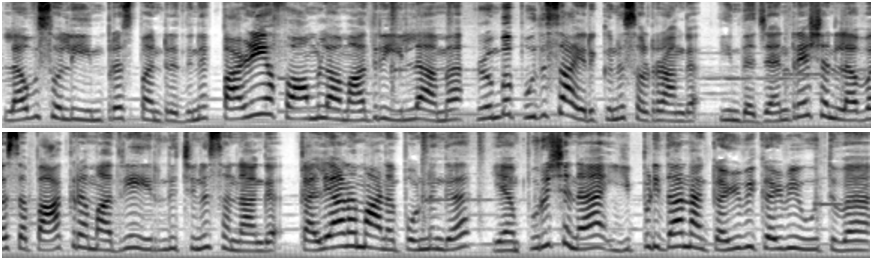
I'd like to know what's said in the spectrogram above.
லவ் சொல்லி இம்ப்ரெஸ் பண்றதுன்னு பழைய ஃபார்முலா மாதிரி இல்லாம ரொம்ப புதுசா இருக்குன்னு சொல்றாங்க. இந்த ஜெனரேஷன் லவ்வர்ஸ பாக்குற மாதிரியே இருந்துச்சுன்னு சொன்னாங்க. கல்யாணமான பொண்ணுங்க என் புருஷனை இப்படிதான் நான் கழுவி கழுவி ஊத்துவேன்.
